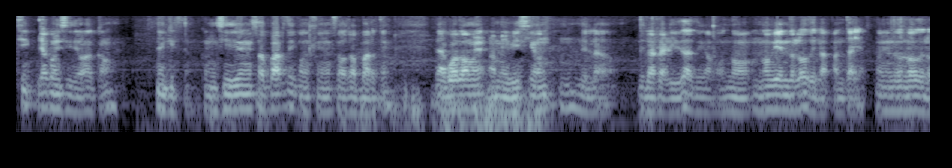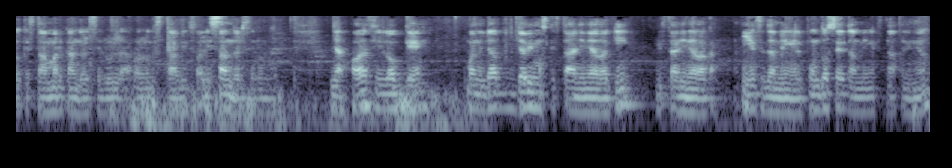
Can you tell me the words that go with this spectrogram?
Sí, ya coincidió acá. Aquí está, coincide en esa parte y coincide en esa otra parte. De acuerdo a mi, visión de la, de la, realidad, digamos, no, no viéndolo de la pantalla, no viéndolo de lo que está marcando el celular o lo que está visualizando el celular. Ya, ahora sí lo que, bueno, ya, ya vimos que está alineado aquí y está alineado acá. Y este también, el punto C también está alineado.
